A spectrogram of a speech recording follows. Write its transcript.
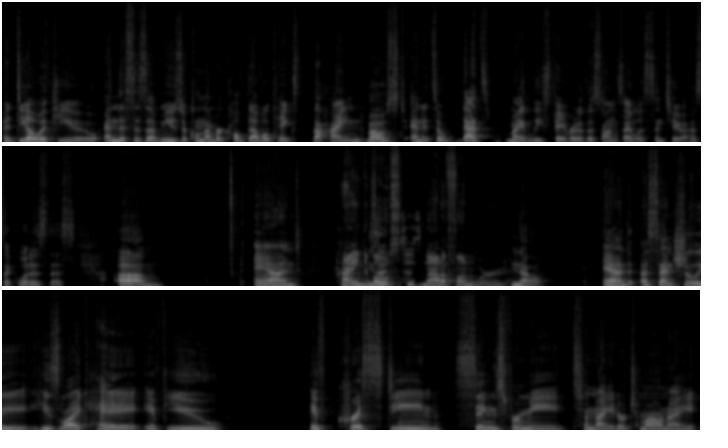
a deal with you, and this is a musical number called "Devil Takes the Hindmost," and it's a that's my least favorite of the songs I listen to. I was like, what is this? Um, and Hindmost is not a fun word. no. And essentially, he's like, hey, if you, if Christine sings for me tonight or tomorrow night,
